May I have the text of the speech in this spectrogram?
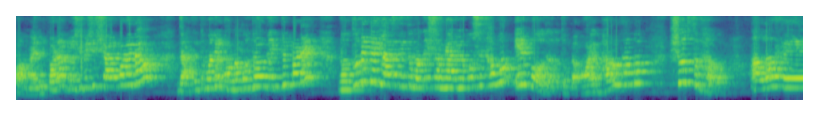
কমেন্ট করো, বেশি বেশি শেয়ার করে দাও, যাতে তোমাদের অন্য বন্ধুরাও দেখতে পারে। নতুন একটা ক্লাস নিয়ে তোমাদের সামনে আমি উপস্থিত হব। এরপর যেন তোমরা অনেক ভালো থাকো, সুস্থ থাকো। আল্লাহ হাফেজ।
